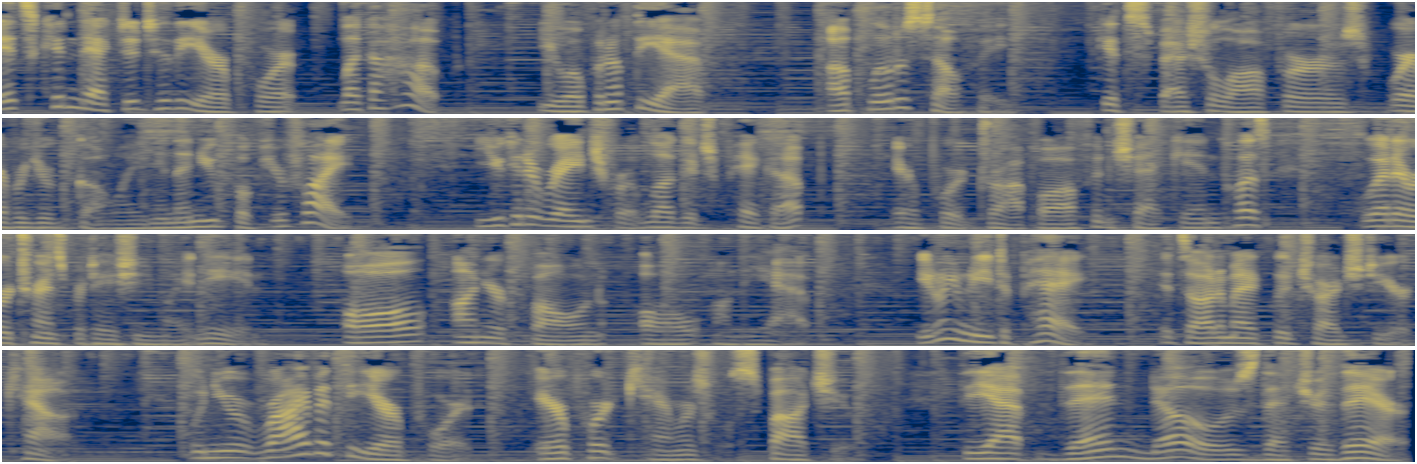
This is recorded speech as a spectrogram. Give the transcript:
it's connected to the airport like a hub. You open up the app, upload a selfie, get special offers wherever you're going, and then you book your flight. You can arrange for luggage pickup, airport drop off and check in, plus whatever transportation you might need. All on your phone, all on the app. You don't even need to pay, it's automatically charged to your account. When you arrive at the airport, airport cameras will spot you. The app then knows that you're there.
